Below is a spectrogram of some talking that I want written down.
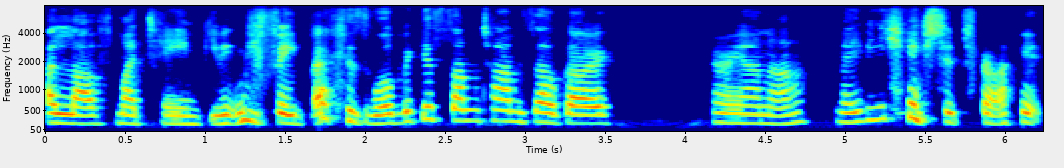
I love my team giving me feedback as well because sometimes they'll go, Ariana, maybe you should try it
